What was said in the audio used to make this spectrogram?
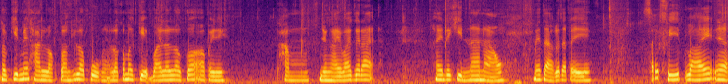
เรากินไม่ทันหรอกตอนที่เราปลูกเนี่ย เราก็มาเก็บไว้แล้วเราก็เอาไปทำยังไงไว้ก็ได้ ให้ได้กินหน้าหนาวแม่แต่ก็จะไปใส่ฟรีซไว้เนี่ย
